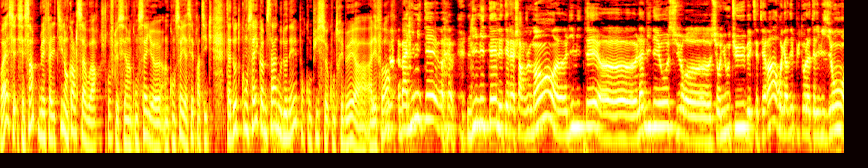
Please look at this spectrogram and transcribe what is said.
Ouais, c'est simple, mais fallait-il encore le savoir? Je trouve que c'est un conseil, euh, un conseil assez pratique. Tu as d'autres conseils comme ça à nous donner pour qu'on puisse contribuer à, l'effort? Bah, limiter, euh, limiter les téléchargements, euh, limiter la vidéo sur, sur YouTube, etc. Regardez plutôt la télévision.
